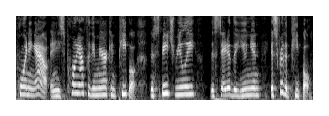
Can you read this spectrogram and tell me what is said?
pointing out, and he's pointing out for the American people. The speech really, the State of the Union, is for the people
